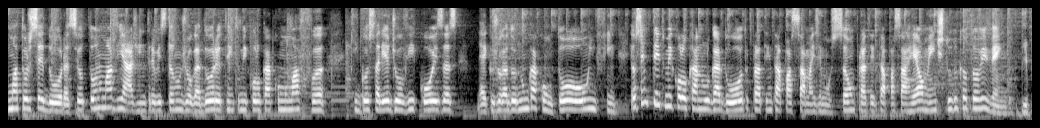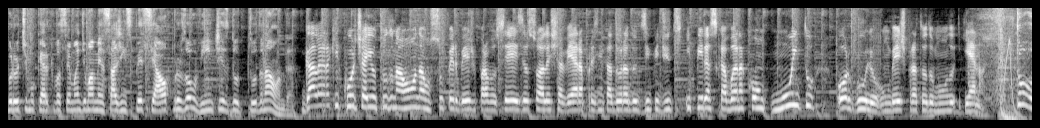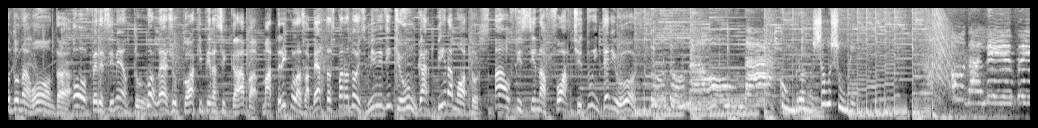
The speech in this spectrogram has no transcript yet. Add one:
uma torcedora. Se eu tô numa viagem entrevistando um jogador, eu tento me colocar como uma fã que gostaria de ouvir coisas é, que o jogador nunca contou, ou enfim. Eu sempre tento me colocar no lugar do outro para tentar passar mais emoção, para tentar passar realmente tudo que eu tô vivendo. E por último, quero que você mande uma mensagem especial pros ouvintes do Tudo na Onda. Galera que curte aí o Tudo na Onda, um super beijo para vocês. Eu sou a Ale Xavier, apresentadora do Desimpedidos e Piracicabana com muito orgulho. Um beijo para todo mundo e é nóis. Tudo na onda. Oferecimento. Colégio Coque Piracicaba. Matrículas abertas para 2021. Carpira Motors. A oficina forte do interior. Tudo na onda. Com Bruno Chamo Chumbi. Onda livre.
